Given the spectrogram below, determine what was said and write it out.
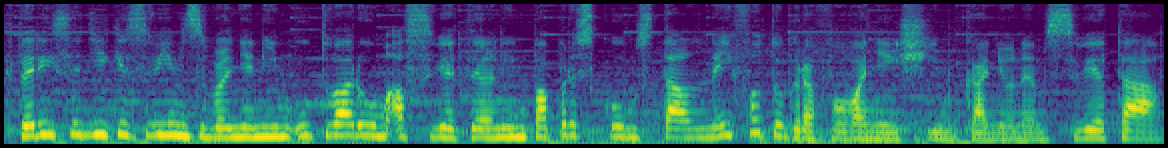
který se díky svým zvlněným útvarům a světelným paprskům stal nejfotografovanějším kanionem světa.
